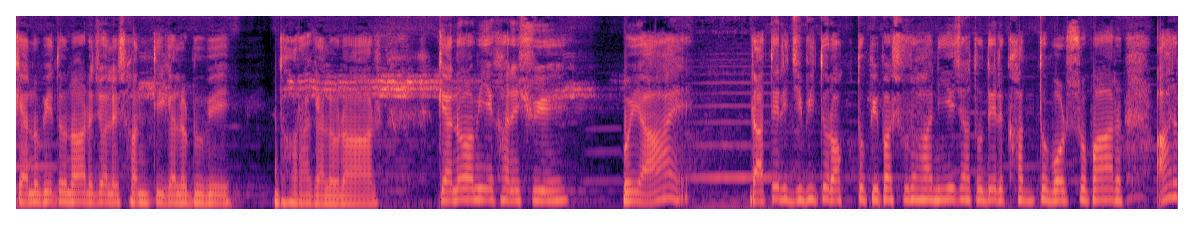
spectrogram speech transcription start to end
কেন বেদনার জলে শান্তি গেল ডুবে, ধরা গেল না আর? কেন আমি এখানে শুয়ে? ওই আয়, রাতের জীবিত রক্ত পিপাসুরা নিয়ে যা তোদের খাদ্য বর্ষ পার আর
